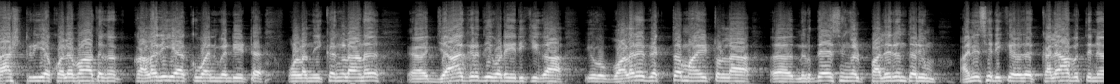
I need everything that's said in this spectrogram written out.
രാഷ്ട്രീയ കൊലപാതക കളരിയാക്കുവാൻ വേണ്ടിയിട്ട് ഉള്ള നീക്കങ്ങളാണ്. ജാഗ്രതയോടെ ഇരിക്കുക. വളരെ വ്യക്തമായിട്ടുള്ള നിർദ്ദേശങ്ങൾ പലരും തരും. അനുസരിക്കരുത്. കലാപത്തിന്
